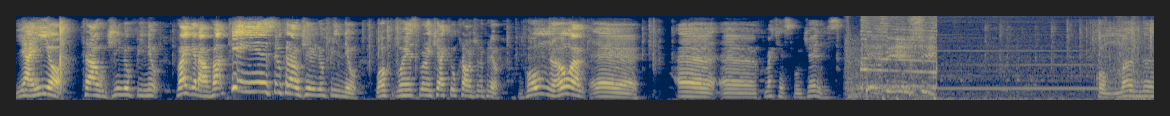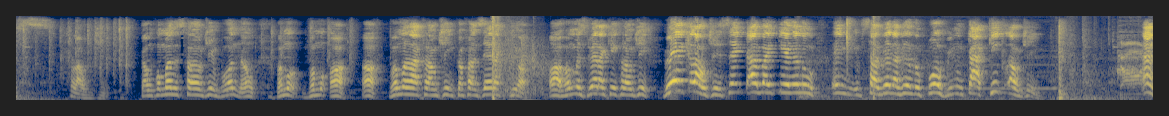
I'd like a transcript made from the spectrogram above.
E aí, ó, Claudinho Pneu. Vai gravar? Que isso, Claudinho Pneu? Vou, vou responder aqui o Claudinho Pneu. Vou não, é, é, é... Como é que responde eles? Comandos Claudinho. Então, comandos Claudinho, vou não. Vamos, vamos, ó, ó. Vamos lá, Claudinho, tô fazendo aqui, ó. Ó, vamos ver aqui, Claudinho. Vem, Claudinho, você tava querendo hein, saber da vida do povo e não tá aqui, Claudinho. É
